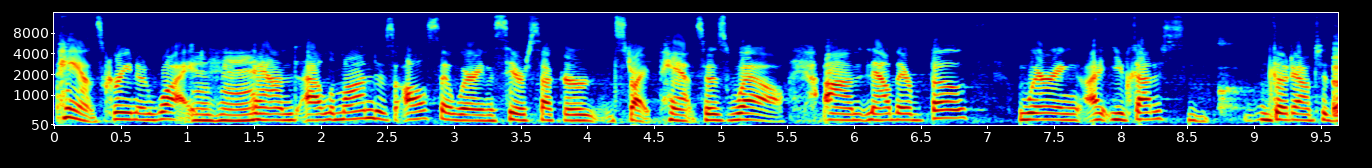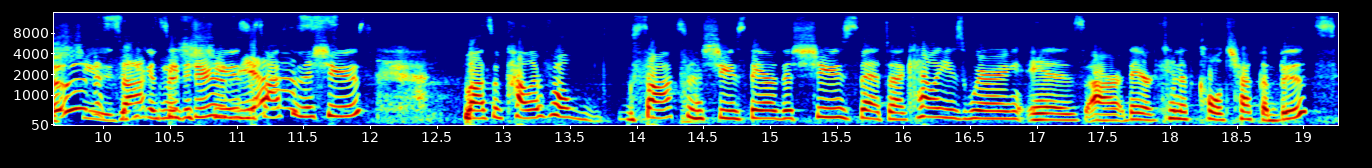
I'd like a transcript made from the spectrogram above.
pants, green and white. Mm-hmm. And uh, Lamond is also wearing the seersucker striped pants as well. Um, now they're both wearing. Uh, you've got to go down to the Ooh, the shoes. If you can see the the shoes, shoes, the socks and the shoes. Lots of colorful socks and shoes there. The shoes that uh, Kelly is wearing is are they are Kenneth Cole Chukka boots,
